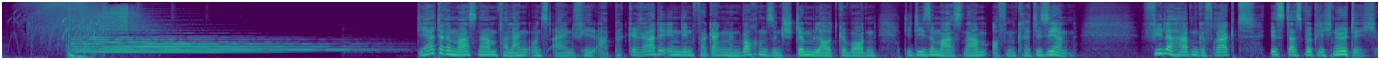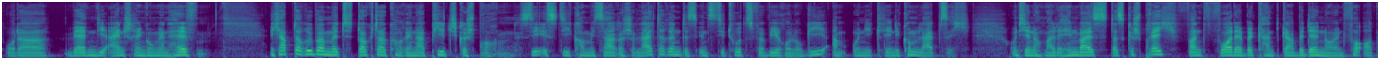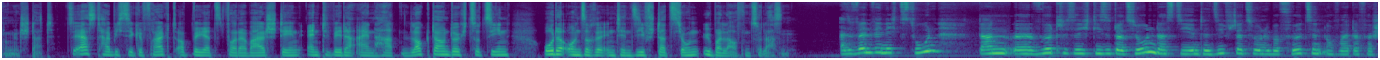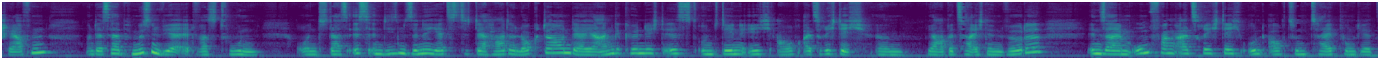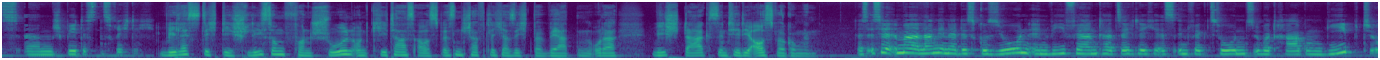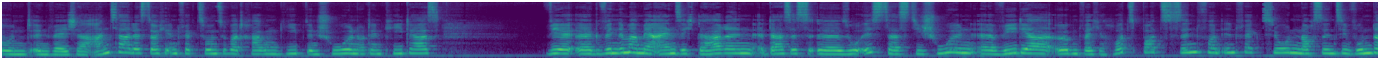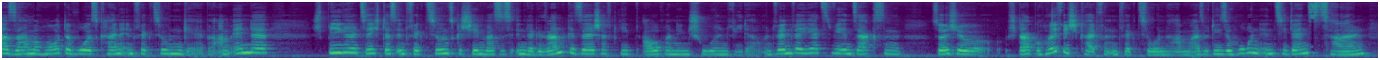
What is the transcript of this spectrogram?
Die härteren Maßnahmen verlangen uns allen viel ab. Gerade in den vergangenen Wochen sind Stimmen laut geworden, die diese Maßnahmen offen kritisieren. Viele haben gefragt, ist das wirklich nötig oder werden die Einschränkungen helfen? Ich habe darüber mit Dr. Corinna Pietsch gesprochen. Sie ist die kommissarische Leiterin des Instituts für Virologie am Uniklinikum Leipzig. Und hier nochmal der Hinweis, das Gespräch fand vor der Bekanntgabe der neuen Verordnungen statt. Zuerst habe ich sie gefragt, ob wir jetzt vor der Wahl stehen, entweder einen harten Lockdown durchzuziehen oder unsere Intensivstationen überlaufen zu lassen. Also wenn wir nichts tun, dann äh, wird sich die Situation, dass die Intensivstationen überfüllt sind, noch weiter verschärfen. Und deshalb müssen wir etwas tun. Und das ist in diesem Sinne jetzt der harte Lockdown, der ja angekündigt ist und den ich auch als richtig ähm, ja, bezeichnen würde. In seinem Umfang als richtig und auch zum Zeitpunkt jetzt ähm, spätestens richtig. Wie lässt sich die Schließung von Schulen und Kitas aus wissenschaftlicher Sicht bewerten oder wie stark sind hier die Auswirkungen? Das ist ja immer lange in der Diskussion, inwiefern tatsächlich es Infektionsübertragungen gibt und in welcher Anzahl es solche Infektionsübertragungen gibt in Schulen und in Kitas. Wir äh, gewinnen immer mehr Einsicht darin, dass es äh, so ist, dass die Schulen äh, weder irgendwelche Hotspots sind von Infektionen, noch sind sie wundersame Horte, wo es keine Infektionen gäbe. Am Ende spiegelt sich das Infektionsgeschehen, was es in der Gesamtgesellschaft gibt, auch an den Schulen wieder. Und wenn wir jetzt wie in Sachsen solche starke Häufigkeit von Infektionen haben, also diese hohen Inzidenzzahlen,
